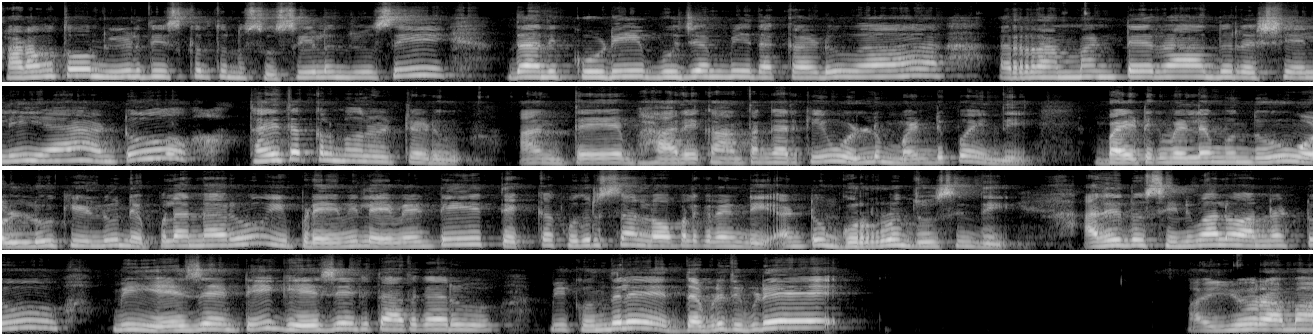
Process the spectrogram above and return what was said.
కడమతో నీళ్ళు తీసుకెళ్తున్న సుశీలను చూసి దాని కుడి భుజం మీద కడువా రమ్మంటే రాదు రషెలియా అంటూ తైతక్కలు మొదలుపెట్టాడు అంతే భార్య కాంతం గారికి ఒళ్ళు మండిపోయింది. బయటకు వెళ్ళే ముందు ఒళ్ళు కీళ్ళు నొప్పులన్నారు. ఇప్పుడేమీ లేవేంటి? తెక్క కుదురుస్తాను లోపలికి రండి అంటూ గుర్రం చూసింది. అదేదో సినిమాలో అన్నట్టు మీ ఏజేంటి? గేజేంటి తాతగారు? మీకుందలే దబిడి దిబిడే అయ్యో రామా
